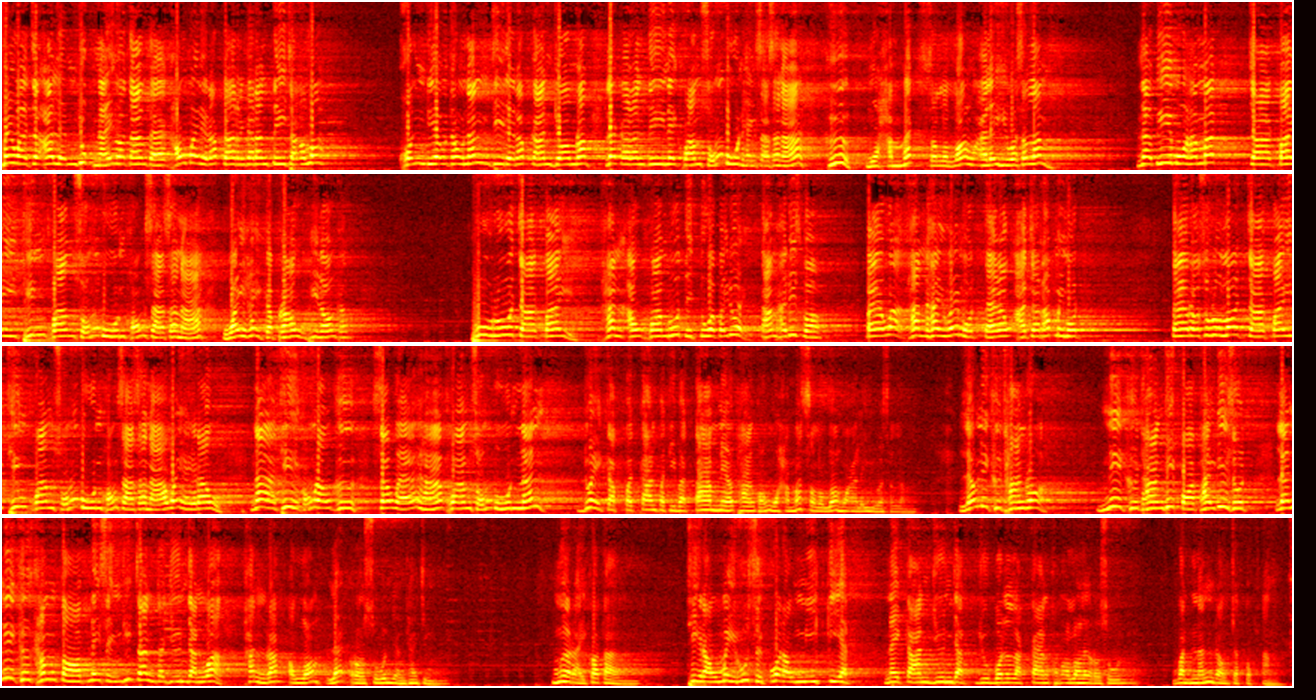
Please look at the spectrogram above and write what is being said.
ไม่ว่าจะอาเลมยุคไหนก็ตามแต่เขาไม่ได้รับการการันตีจากอัลลอฮ์คนเดียวเท่านั้นที่ได้รับการยอมรับและการันตีในความสมบูรณ์แห่งศาสนา คือมุฮัมมัดสัลลัลลอฮุอะลัยฮิวะสัลลัมนบีมุฮัมมัดจากไปทิ้งความสมบูรณ์ของศาสนาไว้ให้กับเราพี่น้องครับ ผู้รู้จากไปท่านเอาความรู้ติดตัวไปด้วย ตามฮะดิษบอก แปลว่าท่านให้ไว้หมด แต่เราอาจจะรับไม่หมด แต่รอสูลุลลอฮ์จากไปทิ้งความสมบูรณ์ของศาสนาไว้ให้เรา หน้าที่ของเราคือ แสวงหาความสมบูรณ์นั้น ด้วยกับการปฏิบัติตามแนวทางของมุฮัมมัดสลลัลลอฮุอะลัยฮิวะสัลลัมแล้วนี่คือทางรอด นี่คือทางที่ปลอดภัยที่สุด และนี่คือคำตอบในสิ่งที่ท่านจะยืนยันว่า ท่านรักอัลลอฮ์และรอซูลอย่างแท้จริง เมื่อไหร่ก็ตาม ที่เราไม่รู้สึกว่าเรามีเกียรติในการยืนหยัดอยู่บนหลักการของอัลลอฮ์และรอซูล วันนั้นเราจะตกต่ำ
